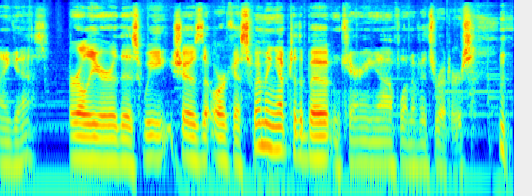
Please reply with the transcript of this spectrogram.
I guess, earlier this week shows the orca swimming up to the boat and carrying off one of its rudders.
